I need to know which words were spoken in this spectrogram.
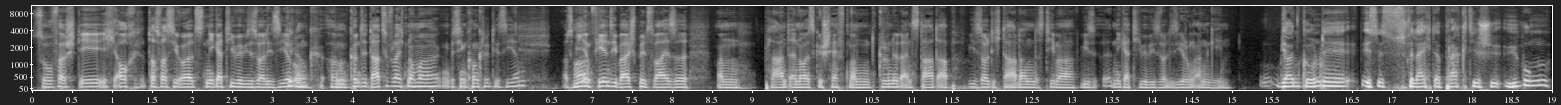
So verstehe ich auch das, was Sie als negative Visualisierung. Genau. Ähm, können Sie dazu vielleicht nochmal ein bisschen konkretisieren? Also wie ja. empfehlen Sie beispielsweise, man plant ein neues Geschäft, man gründet ein Start-up. Wie sollte ich da dann das Thema vis negative Visualisierung angehen? Ja, im Grunde ist es vielleicht eine praktische Übung,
